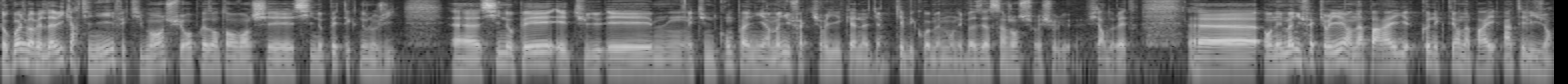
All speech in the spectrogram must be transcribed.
Donc moi, je m'appelle David Cartini. Effectivement, je suis représentant en vente chez Sinopé Technologies. Euh, Sinopé est, u- est, une compagnie, un manufacturier canadien, québécois même. On est basé à Saint-Jean-sur-Richelieu, fier de l'être. Euh, on est manufacturier en appareils connectés, en appareils intelligents.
